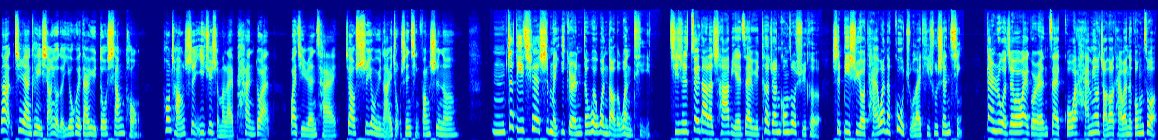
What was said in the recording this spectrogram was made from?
那既然可以享有的优惠待遇都相同，通常是依据什么来判断外籍人才较适用于哪一种申请方式呢？嗯，这的确是每一个人都会问到的问题。其实最大的差别在于，特专工作许可是必须由台湾的雇主来提出申请，但如果这位外国人在国外还没有找到台湾的工作，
